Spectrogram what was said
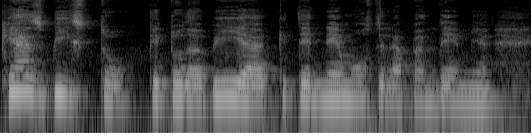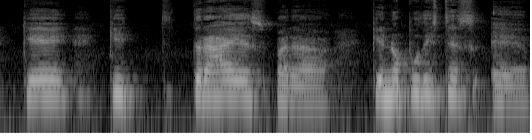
¿Qué has visto que todavía que tenemos de la pandemia? ¿Qué, qué traes para que no pudiste eh,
